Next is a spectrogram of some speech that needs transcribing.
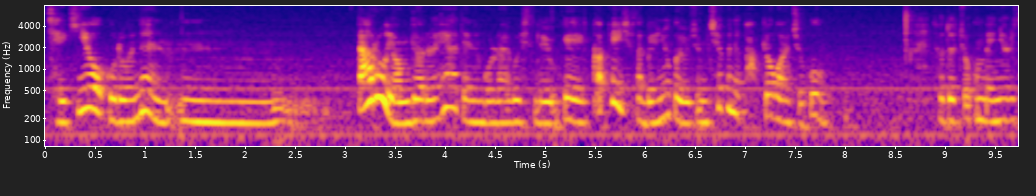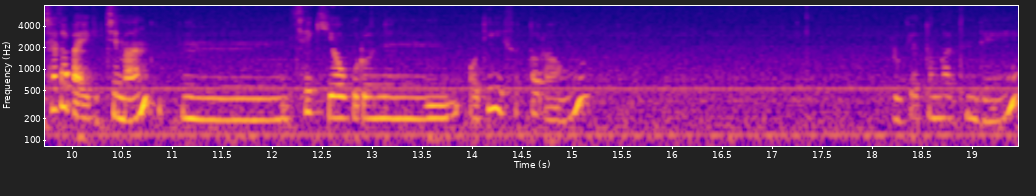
제 기억으로는 음, 따로 연결을 해야 되는 걸로 알고 있습니다. 이게 카페24 메뉴가 요즘 최근에 바뀌어가지고 저도 조금 메뉴를 찾아봐야겠지만 음, 제 기억으로는 어디에 있었더라? 여기였던 것 같은데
